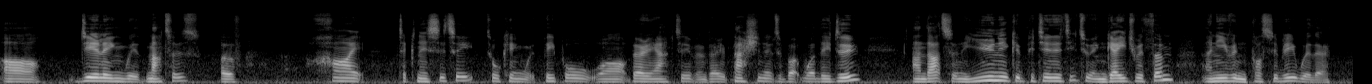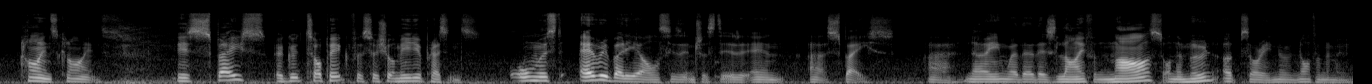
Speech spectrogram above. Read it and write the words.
are dealing with matters of high technicity, talking with people who are very active and very passionate about what they do. And that's a unique opportunity to engage with them and even possibly with their clients' clients. Is space a good topic for social media presence? Almost everybody else is interested in uh, space, uh, knowing whether there's life on Mars, on the moon. Oh, sorry, no, not on the moon.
